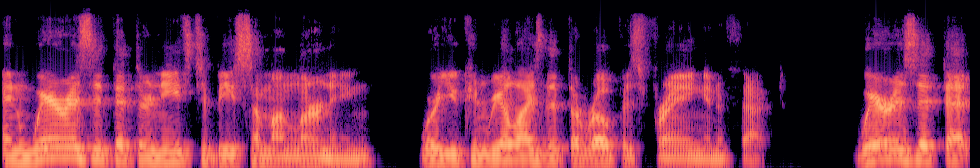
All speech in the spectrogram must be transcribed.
And where is it that there needs to be some unlearning where you can realize that the rope is fraying in effect? Where is it that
